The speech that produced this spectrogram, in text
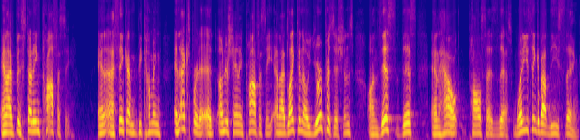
and I've been studying prophecy. And I think I'm becoming an expert at, understanding prophecy, and I'd like to know your positions on this, this, and how Paul says this. What do you think about these things?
